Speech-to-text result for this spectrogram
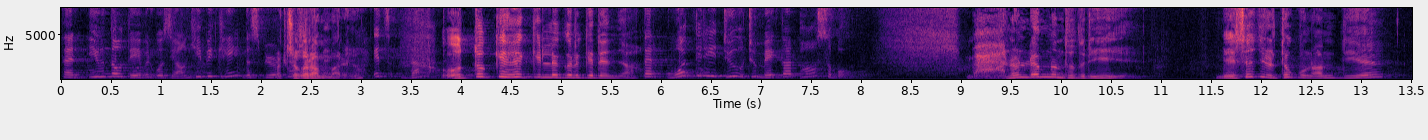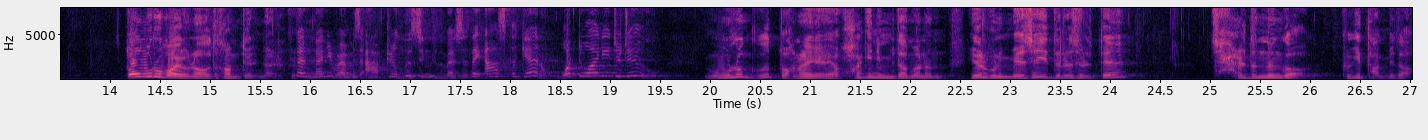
That even though David was young, he became the spiritual 저거란. 말이에요. It's that. 어떻게 했길래 그렇게 됐냐? That what did he do to make that possible? 많은 랩런트들이 메시지를 듣고 난 뒤에 또 물어봐요. 나 어떻게 하면 되느냐 이렇게. That many remnants, after listening to the message, they ask again, "What do I need to do?" 물론 그것도 하나의 확인입니다만은 여러분이 메시지 들었을 때 잘 듣는 거 그게 답니다.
